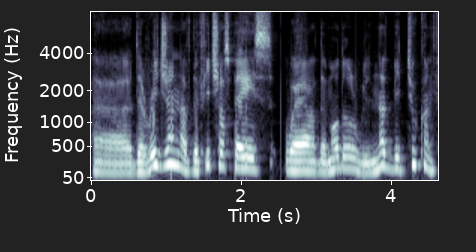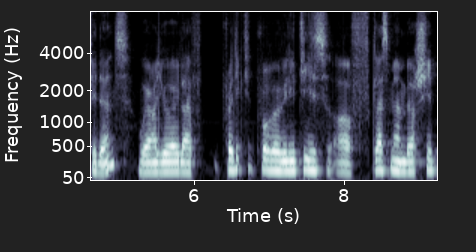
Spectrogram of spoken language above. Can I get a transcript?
uh, the region of the feature space where the model will not be too confident, where you will have predicted probabilities of class membership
